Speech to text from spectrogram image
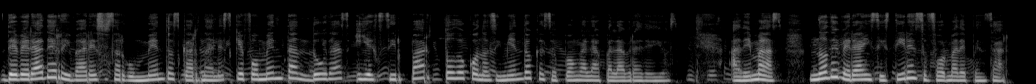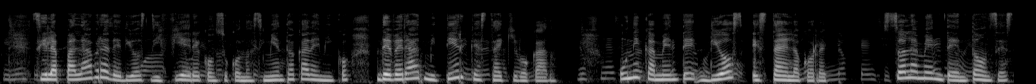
Deberá derribar esos argumentos carnales que fomentan dudas y extirpar todo conocimiento que se oponga a la palabra de Dios. Además, no deberá insistir en su forma de pensar. Si la palabra de Dios difiere con su conocimiento académico, deberá que está equivocado. Únicamente Dios está en lo correcto. Solamente entonces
